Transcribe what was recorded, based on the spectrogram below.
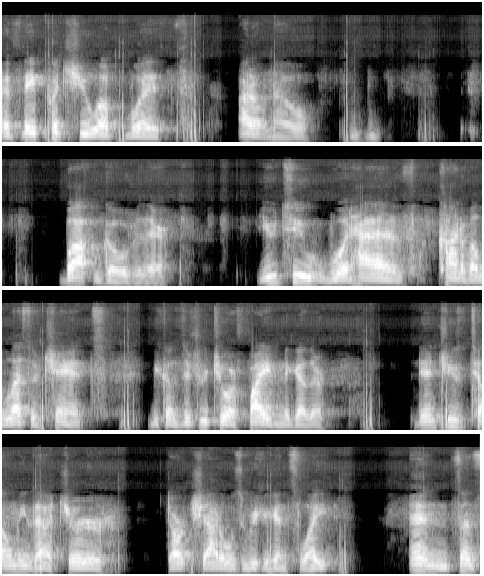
if they put you up with, I don't know, Bakugo over there, you two would have kind of a lesser chance because if you two are fighting together, didn't you tell me that your dark shadow is weak against light? And since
